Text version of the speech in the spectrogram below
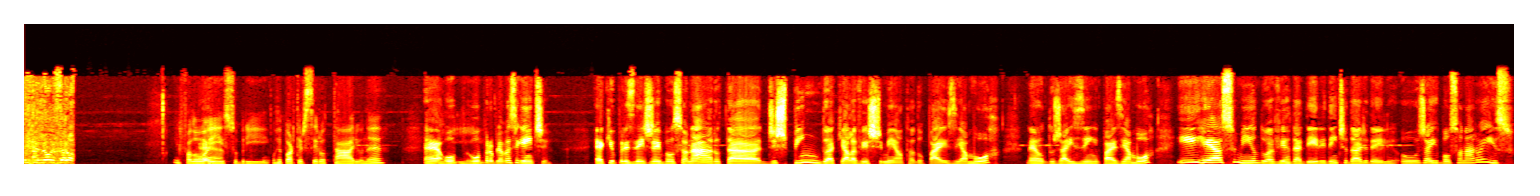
1 bilhão e 700. Ele falou É. aí sobre o repórter ser otário, né? É, E- o, e- o problema é o seguinte: é que o presidente Jair Bolsonaro está despindo aquela vestimenta do Paz e Amor, né, do Jairzinho Paz e Amor, e reassumindo a verdadeira identidade dele. O Jair Bolsonaro é isso.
